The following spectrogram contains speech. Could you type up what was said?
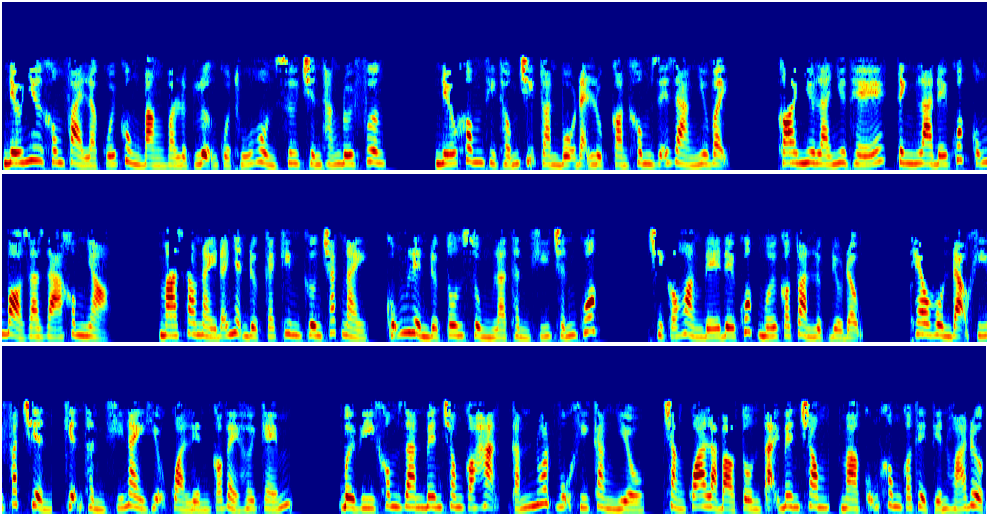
Nếu như không phải là cuối cùng bằng vào lực lượng của thú hồn sư chiến thắng đối phương. Nếu không thì thống trị toàn bộ đại lục còn không dễ dàng như vậy. Coi như là như thế, tinh la đế quốc cũng bỏ ra giá không nhỏ. Mà sau này đã nhận được cái kim cương chắc này, cũng liền được tôn sùng là thần khí chấn quốc. Chỉ có hoàng đế đế quốc mới có toàn lực điều động. Theo hồn đạo khí phát triển, kiện thần khí này hiệu quả liền có vẻ hơi kém. Bởi vì không gian bên trong có hạn, cắn nuốt vũ khí càng nhiều, chẳng qua là bảo tồn tại bên trong, mà cũng không có thể tiến hóa được.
